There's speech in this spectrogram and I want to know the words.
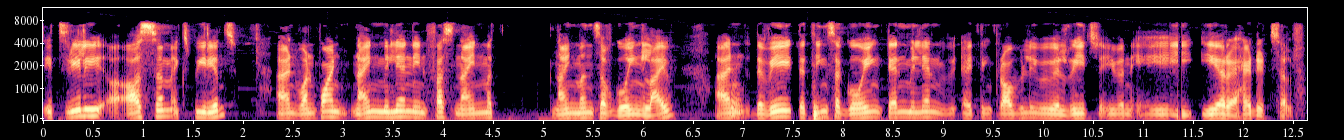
It's really awesome experience and 1.9 million in first nine, mo- nine months of going live and the way the things are going 10 million i think probably we will reach even a year ahead itself.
